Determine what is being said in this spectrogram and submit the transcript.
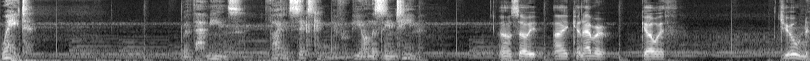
Wait. But that means five and six can never be on the same team. Oh, so I can never go with June.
